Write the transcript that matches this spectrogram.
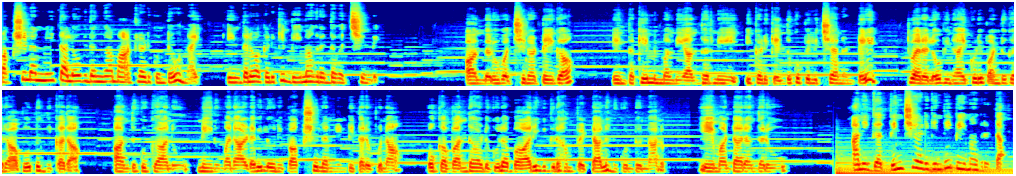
పక్షులన్నీ తలో విధంగా మాట్లాడుకుంటూ ఉన్నాయి. ఇంతలో అక్కడికి భీమా గ్రద్ద వచ్చింది. అందరూ వచ్చినట్టేగా? ఇంతకీ మిమ్మల్ని అందరినీ ఇక్కడికి ఎందుకు పిలిచానంటే త్వరలో వినాయకుడి పండుగ రాబోతుంది కదా. అందుకు గాను నేను మన అడవిలోని పక్షులన్నింటి తరపున ఒక వంద అడుగుల భారీ విగ్రహం పెట్టాలనుకుంటున్నాను. ఏమంటారందరూ? అని గద్దించి అడిగింది భీమా గ్రద్ద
